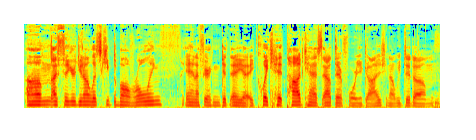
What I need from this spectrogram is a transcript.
Um, I figured you know let's keep the ball rolling, and I figured I can get a a quick hit podcast out there for you guys. You know we did um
